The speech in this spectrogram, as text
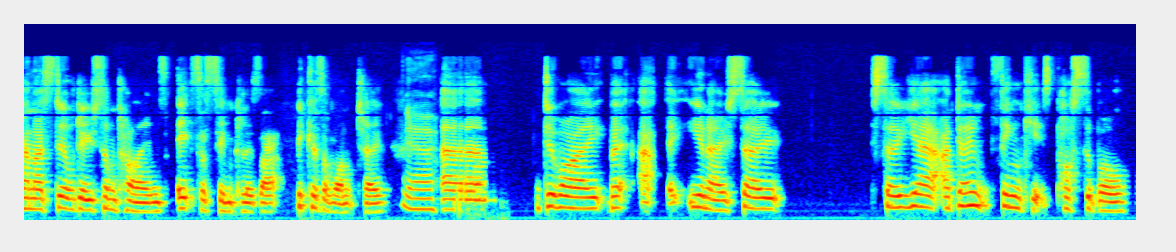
and I still do sometimes. It's as simple as that because I want to. Yeah. Um, do I, but, uh, you know, so, so yeah, I don't think it's possible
